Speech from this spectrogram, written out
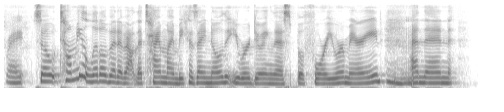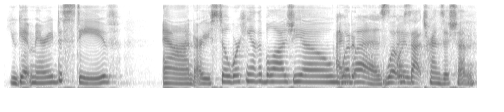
Right. So tell me a little bit about the timeline because I know that you were doing this before you were married, mm-hmm. and then you get married to Steve and are you still working at the Bellagio? What, I was. What was I, that transition?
